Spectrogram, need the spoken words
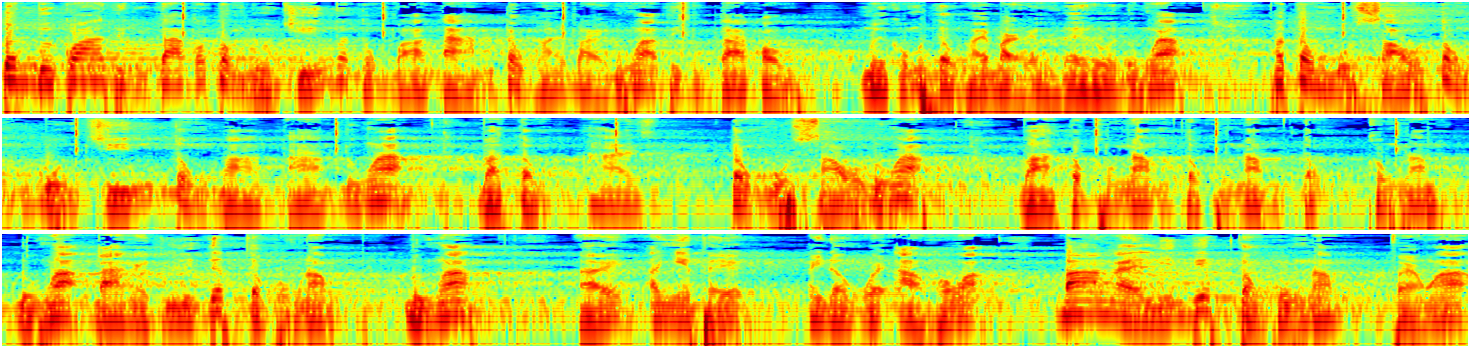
Tuần vừa qua thì chúng ta có tổng 49 và tổng 38 tổng 27 đúng không ạ? Thì chúng ta có mới có một tổng 27 ở đây rồi đúng không ạ? Và tổng 16 tổng 49 tổng 38 đúng không ạ? Và tổng 2 tổng 16 đúng không ạ? Và tổng 05 tổng 05 tổng 05 đúng không ạ? Ba ngày liên tiếp tổng 05 đúng không ạ? Đấy, anh em thấy anh đồng quay ảo không ạ? Ba ngày liên tiếp tổng 05 phải không ạ?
